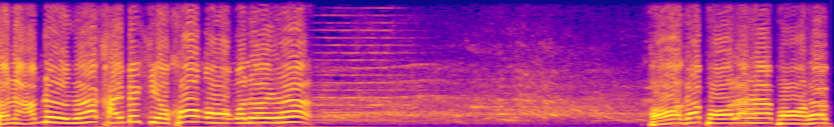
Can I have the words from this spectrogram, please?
สนามหนึ่งฮะใครไม่เกี่ยวข้องออกมาเลยฮะ พอครับพอแล้วฮะพอครับ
